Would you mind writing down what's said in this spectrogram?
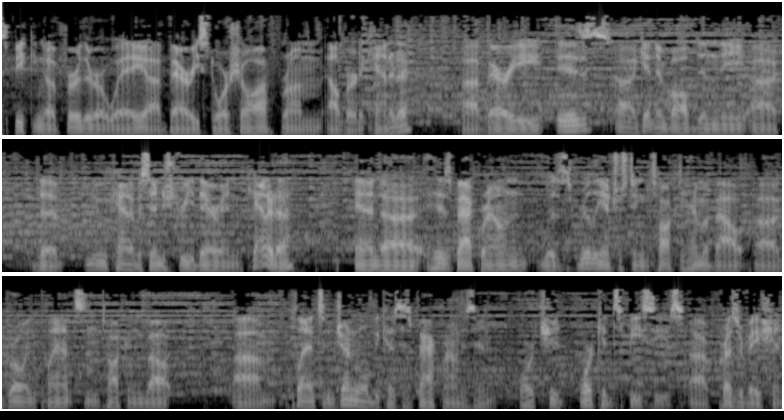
Speaking of further away, Barry Storshaw from Alberta, Canada. Barry is getting involved in the the new cannabis industry there in Canada, and uh, his background was really interesting to talk to him about uh, growing plants and talking about um, plants in general because his background is in orchid orchid species uh, preservation.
